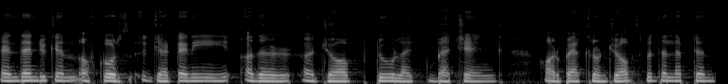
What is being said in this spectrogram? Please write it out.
and then you can of course get any other uh, job too like batching or background jobs with the lepton.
